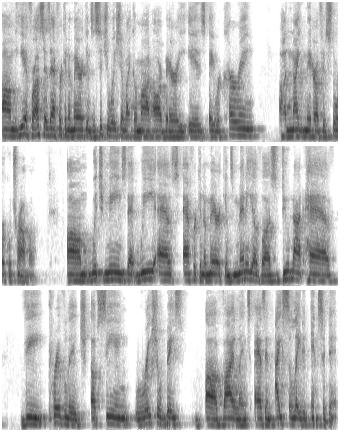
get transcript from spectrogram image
Um, yeah, for us as African Americans, a situation like Ahmaud Arbery is a recurring uh, nightmare of historical trauma, um, which means that we as African Americans, many of us do not have the privilege of seeing racial based uh, violence as an isolated incident.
